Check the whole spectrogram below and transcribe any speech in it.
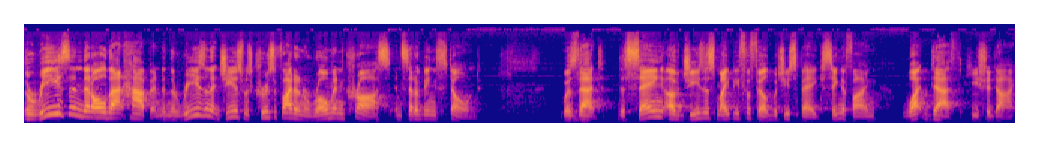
the reason that all that happened and the reason that Jesus was crucified on a Roman cross instead of being stoned was that the saying of Jesus might be fulfilled, which he spake, signifying what death he should die.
